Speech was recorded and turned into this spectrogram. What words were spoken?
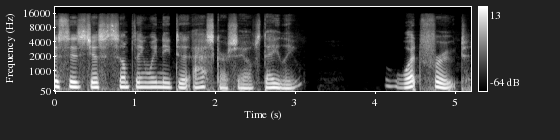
this is just something we need to ask ourselves daily. What fruit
